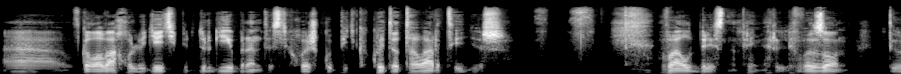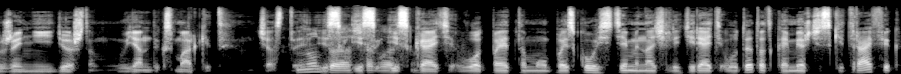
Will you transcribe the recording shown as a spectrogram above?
А в головах у людей теперь другие бренды. Если хочешь купить какой-то товар, ты идешь Wildberries, например, или в Озон. Ты уже не идешь там в Яндекс Маркет часто ну, ис- да, ис- искать. Вот, поэтому поисковые системы начали терять вот этот коммерческий трафик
